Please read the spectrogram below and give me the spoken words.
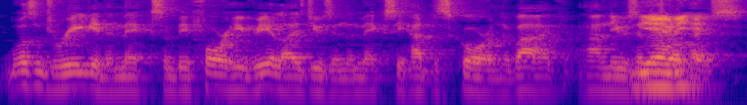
Wasn't really in the mix, and before he realised he was in the mix, he had the score in the bag, and he was in yeah, the clubhouse.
